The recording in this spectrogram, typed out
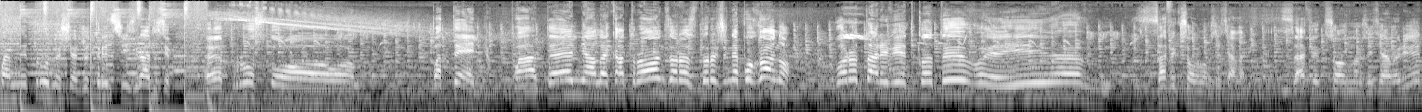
певний труднощі, адже 36 градусів. Е, Просто пательня. Пательня, але Катран зараз, до речі, непогано. Воротар відкотив і е, зафіксовано взяття воріт. Зафіксовано взяття воріт.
